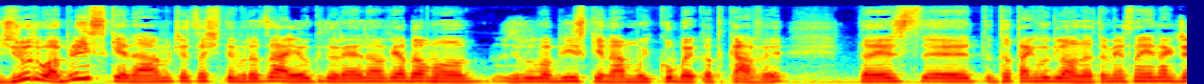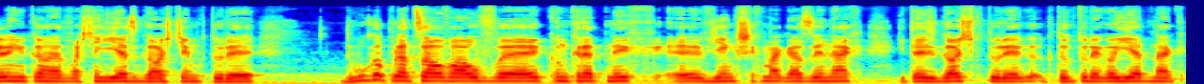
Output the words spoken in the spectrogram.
źródła bliskie nam, czy coś w tym rodzaju, które, no wiadomo, źródła bliskie nam, mój kubek od kawy, to jest, e, to, to tak wygląda. Natomiast no jednak Jeremy Conrad właśnie jest gościem, który długo pracował w konkretnych, e, większych magazynach i to jest gość, który, do którego jednak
